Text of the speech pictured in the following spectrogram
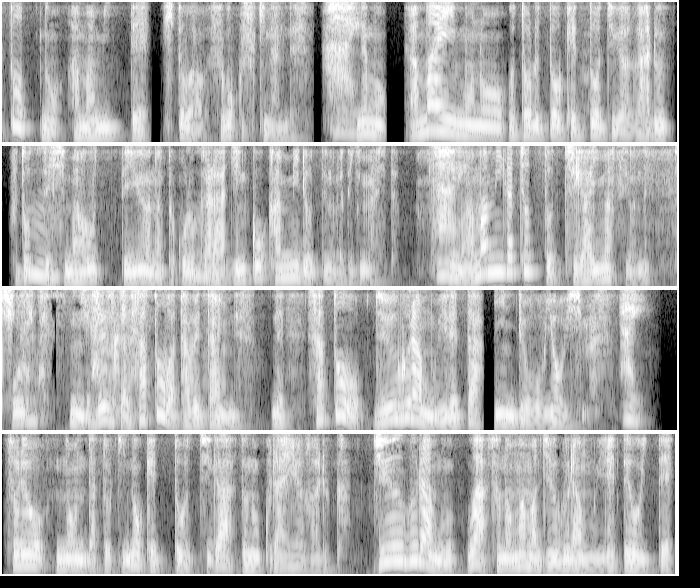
糖の甘みって人はすごく好きなんです。はい。でも甘いものを取ると血糖値が上がる、太ってしまうっていうようなところから人工甘味料っていうのができました。はい、でも甘みがちょっと違いますよね。違います。うん、ですから砂糖は食べたいんです。で、砂糖 10g 入れた飲料を用意します。はい。それを飲んだ時の血糖値がどのくらい上がるか。10g はそのまま 10g 入れておいて、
